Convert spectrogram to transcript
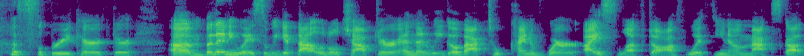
a slippery character. Um, but anyway, so we get that little chapter, and then we go back to kind of where Ice left off with, you know, Max got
